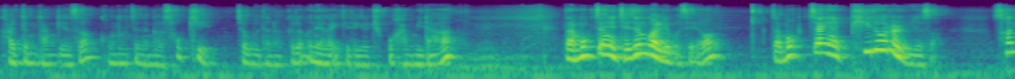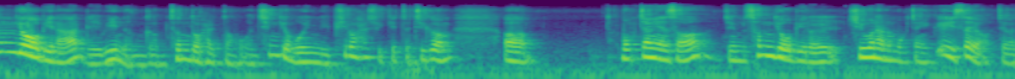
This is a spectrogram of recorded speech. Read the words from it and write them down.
갈등 단계에서 공동체 단계로 속히 접어드는 그런 은혜가 있게 되길 축복합니다. 다음 목장의 재정 관리 보세요. 자 목장의 필요를 위해서 선교업이나 레위 능금, 전도 활동 혹은 친교 모임이 필요할 수 있겠죠. 지금 어, 목장에서 지금 선교비를 지원하는 목장이 꽤 있어요. 제가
